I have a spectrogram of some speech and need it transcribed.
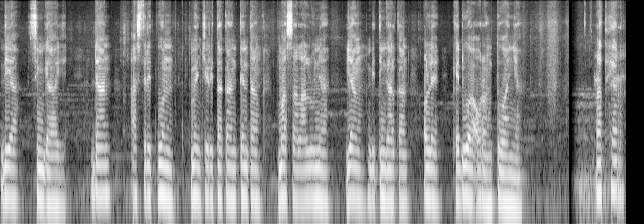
dia singgahi dan Astrid pun menceritakan tentang masa lalunya yang ditinggalkan oleh kedua orang tuanya. Rather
